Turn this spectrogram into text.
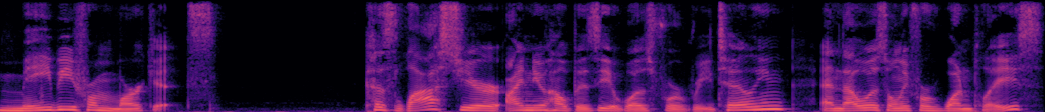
maybe from markets. Because last year I knew how busy it was for retailing, and that was only for one place,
